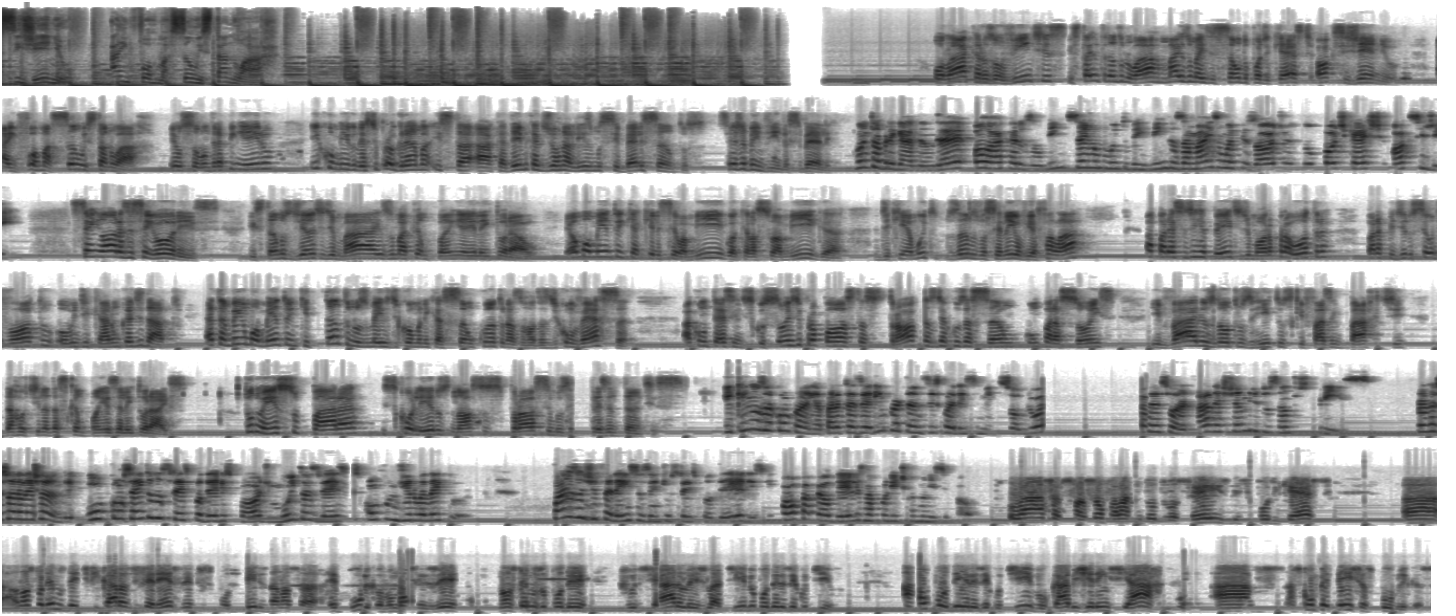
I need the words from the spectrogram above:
Oxigênio. A informação está no ar. Olá, caros ouvintes. Está entrando no ar mais uma edição do podcast Oxigênio. A informação está no ar. Eu sou André Pinheiro e comigo neste programa está a acadêmica de jornalismo Cibele Santos. Seja bem-vinda, Cibele. Muito obrigada, André. Olá, caros ouvintes. Sejam muito bem-vindos a mais um episódio do podcast Oxigênio. Senhoras e senhores, estamos diante de mais uma campanha eleitoral. É o momento em que aquele seu amigo, aquela sua amiga, de quem há muitos anos você nem ouvia falar, aparece de repente, de uma hora para outra, para pedir o seu voto ou indicar um candidato. É também um momento em que, tanto nos meios de comunicação quanto nas rodas de conversa, acontecem discussões de propostas, trocas de acusação, comparações e vários outros ritos que fazem parte da rotina das campanhas eleitorais. Tudo isso para escolher os nossos próximos representantes. E quem nos acompanha para trazer importantes esclarecimentos sobre o professor Alexandre dos Santos Pris. Professor Alexandre, o conceito dos três poderes pode, muitas vezes, confundir o eleitor. Quais as diferenças entre os três poderes e qual o papel deles na política municipal? Olá, satisfação falar com todos vocês nesse podcast. Uh, nós podemos identificar as diferenças entre os poderes da nossa república, vamos assim dizer. Nós temos o poder judiciário, legislativo e o poder executivo. Ao poder executivo cabe gerenciar as, as competências públicas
